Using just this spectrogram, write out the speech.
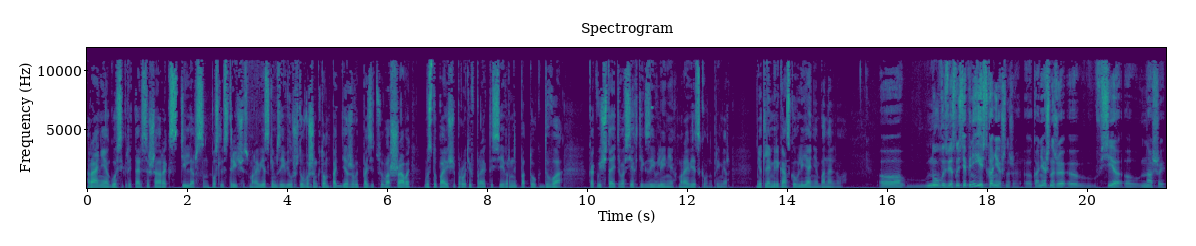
Ранее госсекретарь США Рекс Тиллерсон после встречи с Моровецким заявил, что Вашингтон поддерживает позицию Варшавы, выступающей против проекта «Северный поток-2». Как вы считаете, во всех этих заявлениях Моровецкого, например, нет ли американского влияния банального? Э, ну, в известной степени есть, конечно же. Э, конечно же, э, все наши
